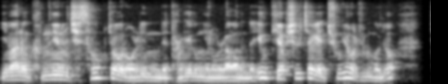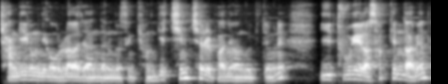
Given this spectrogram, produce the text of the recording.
이만은 금리는 지속적으로 올리는데 단기금리는 올라가는데 이거 기업 실적에 충격을 주는 거죠. 장기금리가 올라가지 않는다는 것은 경기 침체를 반영한 거기 때문에 이 두 개가 섞인다면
